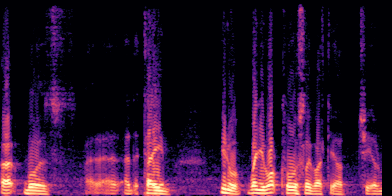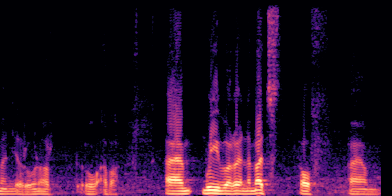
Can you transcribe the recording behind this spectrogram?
uh, was uh, at the time, you know, when you work closely with your chairman, your owner, or whatever. Um, we were in the midst of um,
